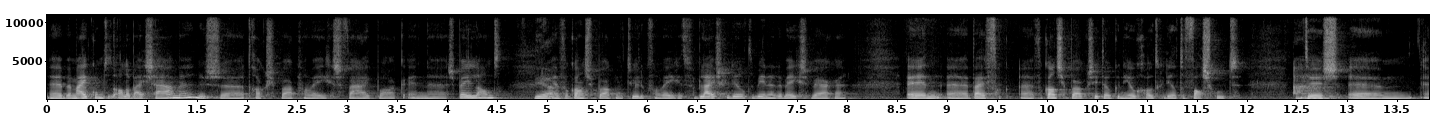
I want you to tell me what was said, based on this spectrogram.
Eh, bij mij komt het allebei samen. Dus eh, attractiepark vanwege safaripark en eh speelland. Ja. En vakantiepark natuurlijk vanwege het verblijfsgedeelte binnen de Beekse Bergen. En eh, bij vak- eh, vakantiepark zit ook een heel groot gedeelte vastgoed. Ah. Dus ehm, eh,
